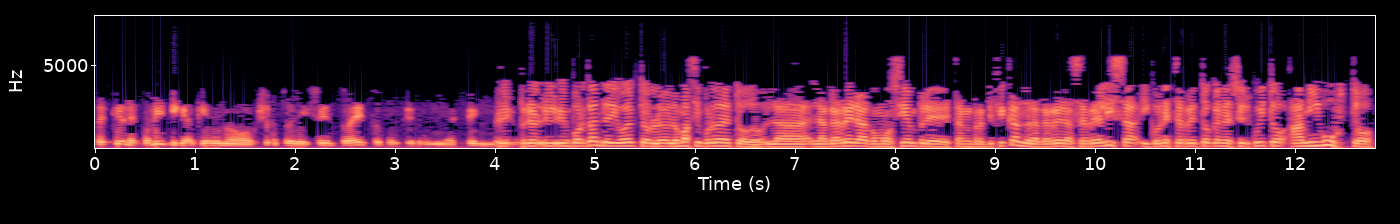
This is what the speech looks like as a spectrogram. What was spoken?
cuestiones políticas que uno, yo estoy exento a esto porque es técnico. Eh, pero lo importante, digo, Héctor, lo, más importante de todo, la, la, carrera, como siempre están ratificando, la carrera se realiza y con este retoque en el circuito, a mi gusto,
